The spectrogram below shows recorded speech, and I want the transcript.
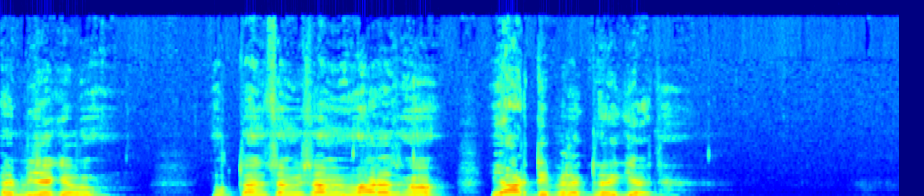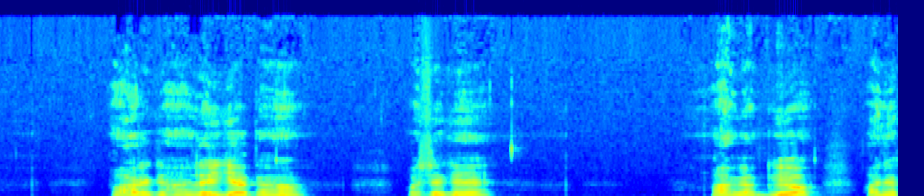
અને બીજે કેવું? મુક્તાન સ્વામી સ્વામી મહારાજ, હા, એ આરતી પહેલાં રહી ગયા હતા. મહારાજ કે, હા રહી ગયા કે, હા. પછી કે આગળ ગયો અને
